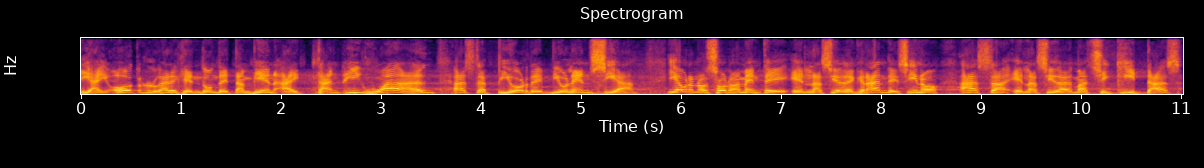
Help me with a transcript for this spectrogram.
y hay otros lugares en donde también hay tan igual hasta peor de violencia. Y ahora no solamente en las ciudades grandes, sino hasta en las ciudades más chiquitas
